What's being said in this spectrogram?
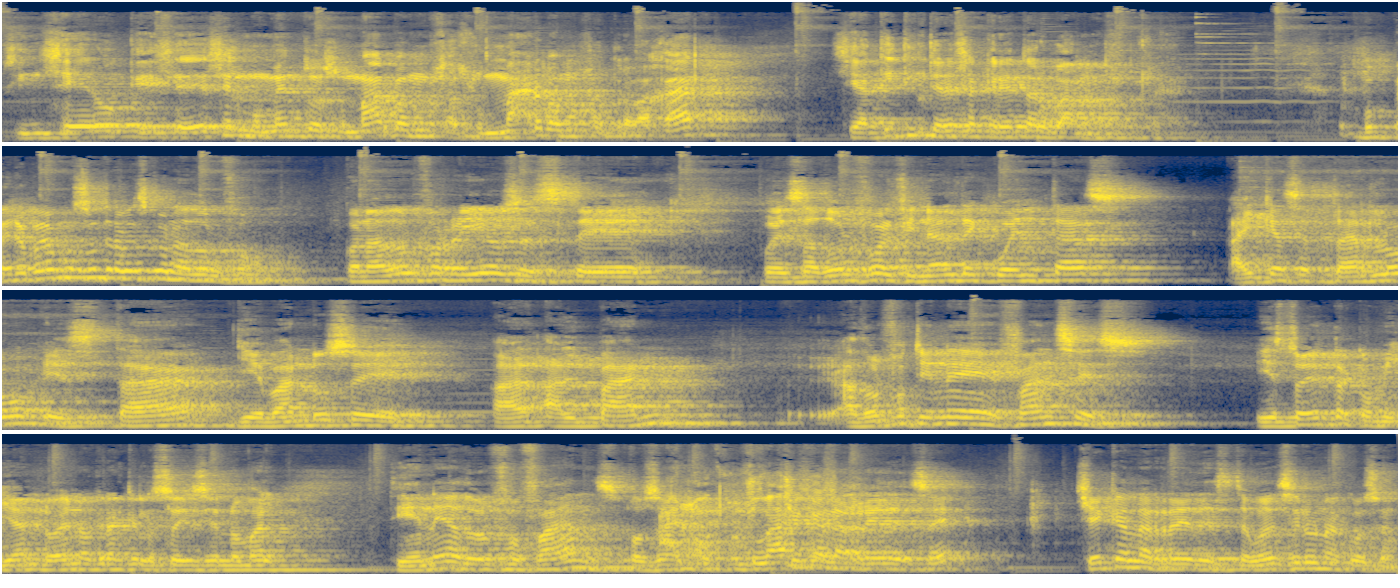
sincero, que ese es el momento de sumar, vamos a sumar, vamos a trabajar. Si a ti te interesa Querétaro, vamos. Pero vamos otra vez con Adolfo. Con Adolfo Ríos, este, pues Adolfo al final de cuentas, hay que aceptarlo, está llevándose al pan. Adolfo tiene fanses, y estoy entrecomillando, ¿eh? No crean que lo estoy diciendo mal. Tiene Adolfo fans. O sea, ah, no, tú checa las redes, ¿eh? checa las redes, te voy a decir una cosa,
